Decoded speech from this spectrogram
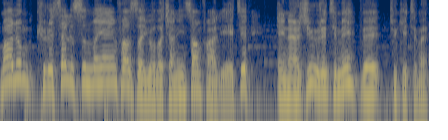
Malum küresel ısınmaya en fazla yol açan insan faaliyeti enerji üretimi ve tüketimi.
